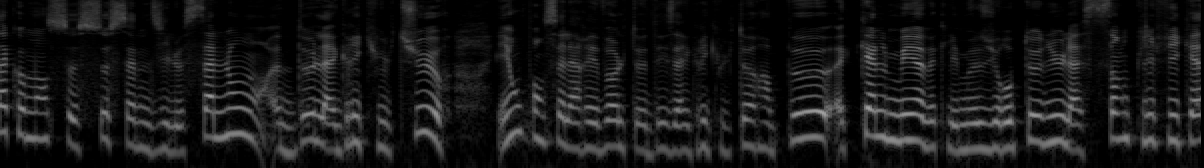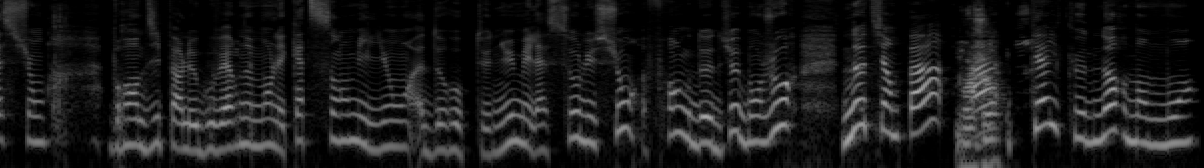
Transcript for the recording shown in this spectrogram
Ça commence ce samedi, le salon de l'agriculture. Et on pensait la révolte des agriculteurs un peu calmée avec les mesures obtenues, la simplification brandie par le gouvernement, les 400 millions d'euros obtenus. Mais la solution, Franck de Dieu, bonjour, ne tient pas à quelques normes en moins.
